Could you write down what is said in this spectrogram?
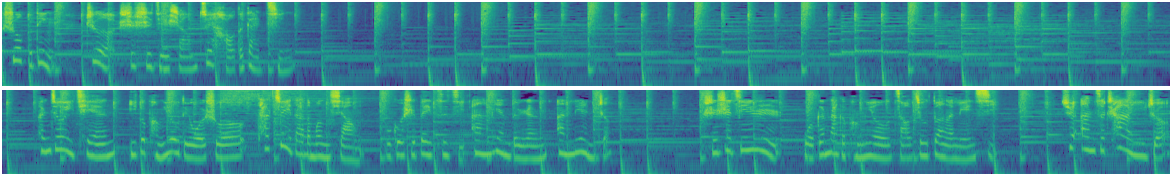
说不定这是世界上最好的感情。很久以前，一个朋友对我说，他最大的梦想不过是被自己暗恋的人暗恋着。时至今日，我跟那个朋友早就断了联系，却暗自诧异着，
